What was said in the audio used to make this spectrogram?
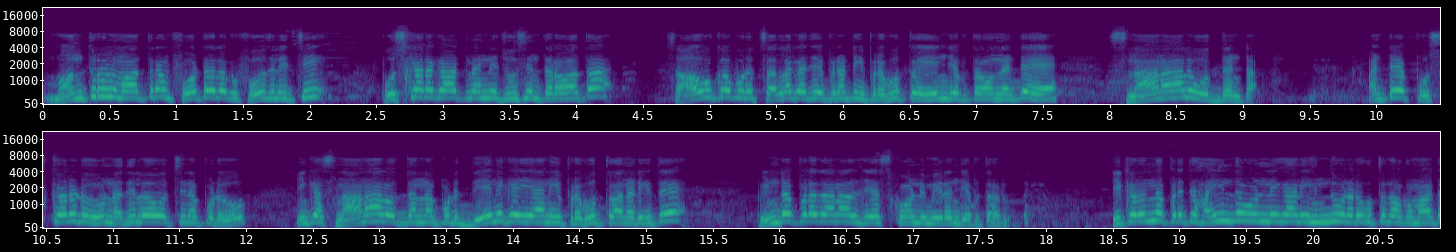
మంత్రులు మాత్రం ఫోటోలకు ఫోజులు ఇచ్చి పుష్కర ఘాట్లన్నీ చూసిన తర్వాత చావు కబురు చల్లగా చెప్పినట్టు ఈ ప్రభుత్వం ఏం చెప్తా ఉందంటే స్నానాలు వద్దంట. అంటే పుష్కరుడు నదిలో వచ్చినప్పుడు ఇంకా స్నానాలు వద్దన్నప్పుడు దేనికయ్యా అని ప్రభుత్వాన్ని అడిగితే పిండ ప్రదానాలు చేసుకోండి మీరని చెప్తారు ఇక్కడ ఉన్న ప్రతి హైందవుణ్ణి కానీ హిందువుని అడుగుతున్న ఒక మాట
